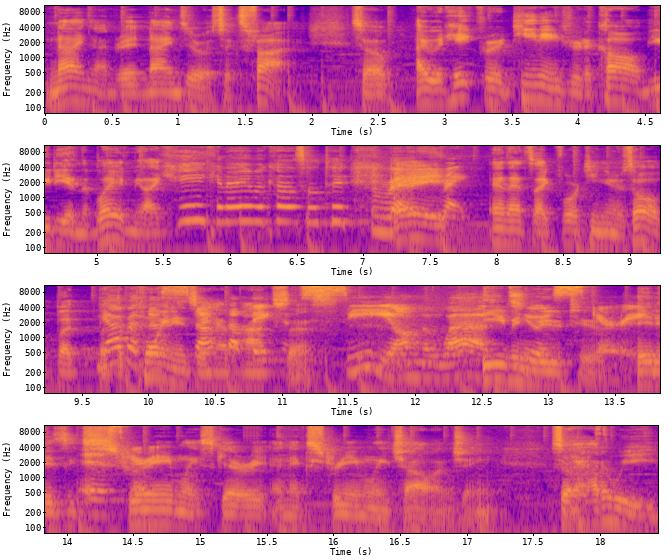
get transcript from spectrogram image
900 9065. So I would hate for a teenager to call Beauty and the Blade and be like, hey, can I have a consultation? Right, Hey. right. And that's like 14 years old. But, but yeah, the but point the is they have that they can see on the web even too is YouTube. scary. It is It scary. extremely scary and extremely challenging. So Yes. how do we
